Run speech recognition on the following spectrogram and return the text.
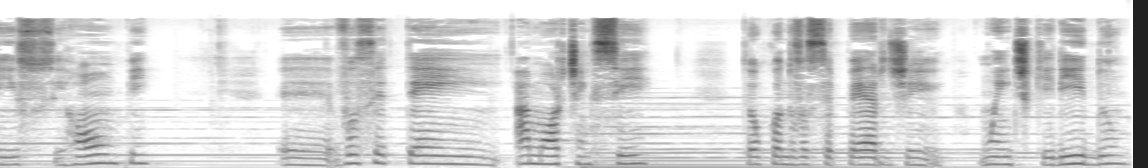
e isso se rompe. É, você tem a morte em si, então quando você perde um ente querido,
